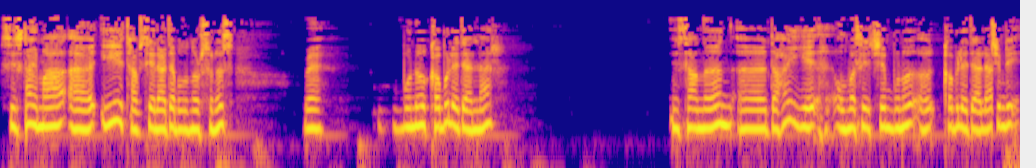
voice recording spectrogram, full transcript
Siz daima iyi tavsiyelerde bulunursunuz ve bunu kabul edenler insanlığın e, daha iyi olması için bunu e, kabul ederler. Şimdi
